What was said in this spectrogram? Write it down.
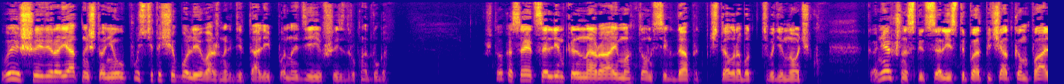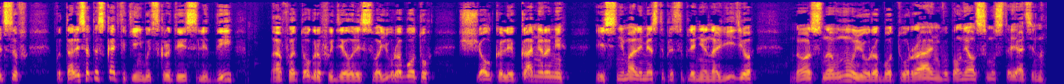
высшая вероятность, что они упустят еще более важных деталей, понадеявшись друг на друга. Что касается Линкольна Райма, то он всегда предпочитал работать в одиночку. Конечно, специалисты по отпечаткам пальцев пытались отыскать какие-нибудь скрытые следы, а фотографы делали свою работу, щелкали камерами и снимали место преступления на видео, но основную работу Райм выполнял самостоятельно.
